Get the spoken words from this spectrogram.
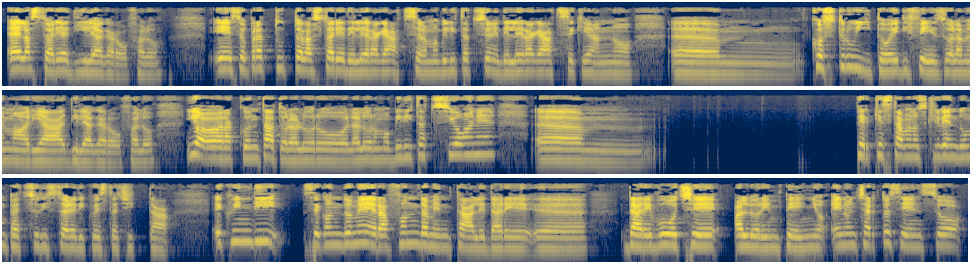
è la storia di Lea Garofalo e soprattutto la storia delle ragazze, la mobilitazione delle ragazze che hanno ehm, costruito e difeso la memoria di Lea Garofalo. Io ho raccontato la loro, la loro mobilitazione, ehm, perché stavano scrivendo un pezzo di storia di questa città e quindi secondo me era fondamentale dare, eh, dare voce al loro impegno e in un certo senso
